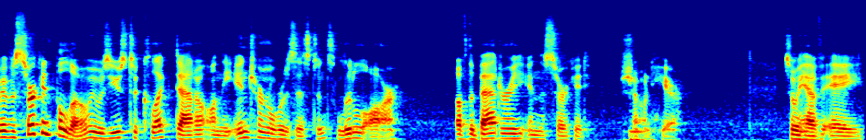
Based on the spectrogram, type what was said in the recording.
We have a circuit below. It was used to collect data on the internal resistance, little r, of the battery in the circuit shown here. So we have a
